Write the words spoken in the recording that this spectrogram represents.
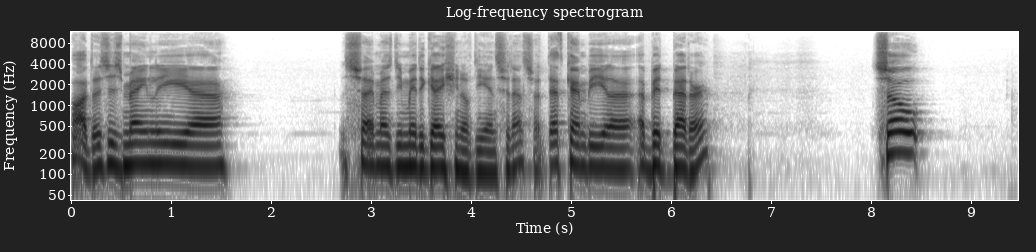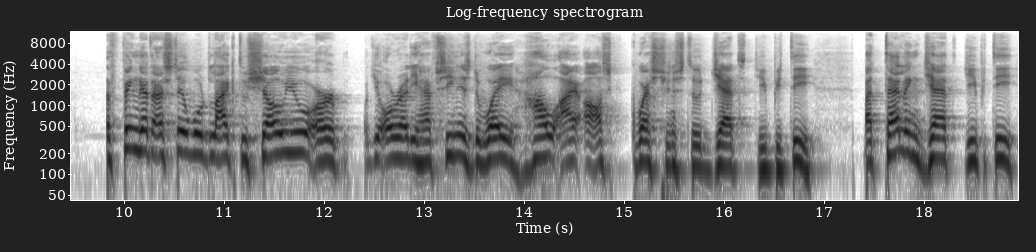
Oh, this is mainly uh, the same as the mitigation of the incident. So that can be uh, a bit better. So a thing that I still would like to show you or what you already have seen is the way how I ask questions to Chat GPT. By telling Chat GPT,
